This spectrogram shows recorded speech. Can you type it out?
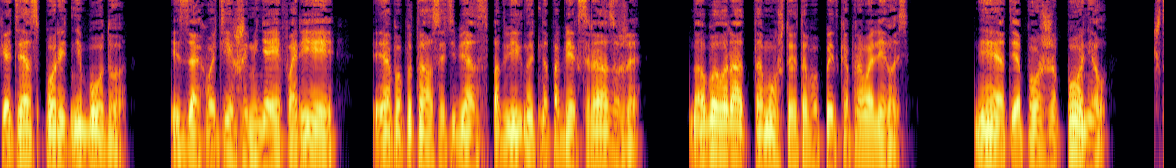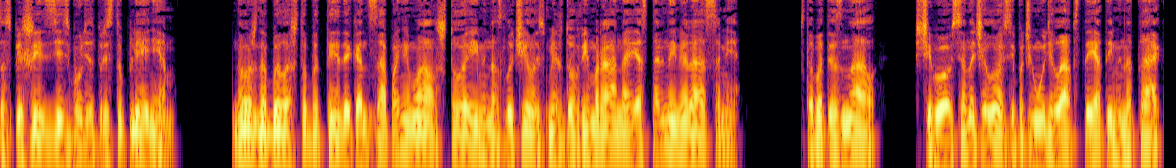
Хотя спорить не буду. Из-за охватившей меня эйфории я попытался тебя сподвигнуть на побег сразу же, но был рад тому, что эта попытка провалилась. Нет, я позже понял, что спешить здесь будет преступлением. Нужно было, чтобы ты до конца понимал, что именно случилось между Вимрана и остальными расами. Чтобы ты знал, с чего все началось и почему дела обстоят именно так.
